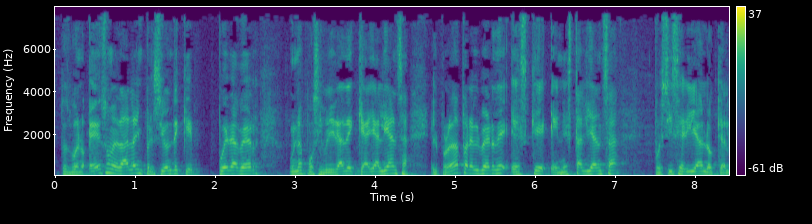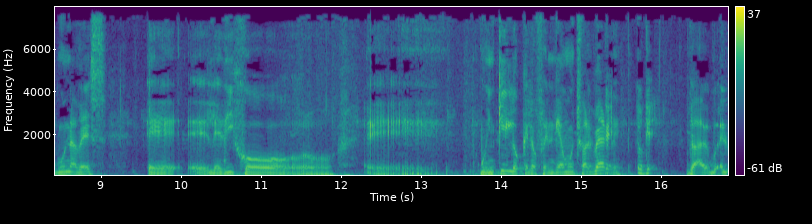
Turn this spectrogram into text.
Entonces, bueno, eso me da la impresión de que puede haber una posibilidad de que haya alianza. El problema para el verde es que en esta alianza, pues sí sería lo que alguna vez eh, eh, le dijo eh, Wintilo, que le ofendía mucho al verde. Ok, ok. Ya, el-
